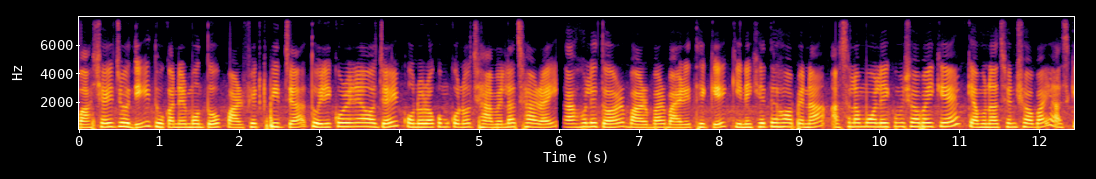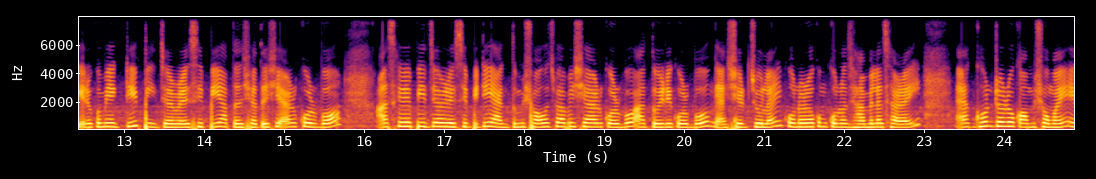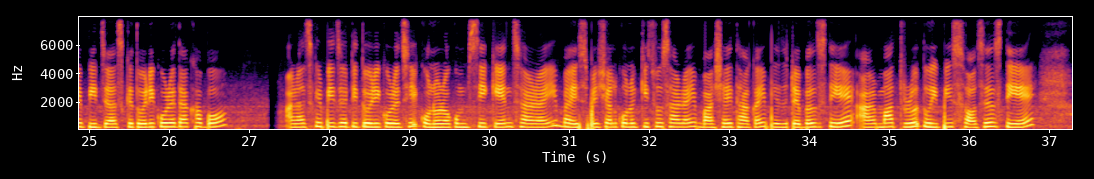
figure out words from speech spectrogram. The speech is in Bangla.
বাসায় যদি দোকানের মতো পারফেক্ট পিৎজা তৈরি করে নেওয়া যায়, কোনো রকম কোনো ঝামেলা ছাড়াই, তাহলে তো আর বারবার বাইরে থেকে কিনে খেতে হবে না। আসসালামু আলাইকুম সবাইকে, কেমন আছেন সবাই? আজকে এরকমই একটি পিৎজার রেসিপি আপনাদের সাথে শেয়ার করব। আজকের এই পিৎজার রেসিপিটি একদম সহজভাবে শেয়ার করব আর তৈরি করব গ্যাসের চুলায়, কোনো রকম কোনো ঝামেলা ছাড়াই। এক ঘন্টারও কম সময়ে এই পিৎজা আজকে তৈরি করে দেখাবো। আর আজকের পিৎজাটি তৈরি করেছি। কোনো রকম চিকেন ছাড়াই বা স্পেশাল কোনো কিছু ছাড়াই বাসায় থাকাই ভেজিটেবলস দিয়ে আর মাত্র দুই পিস সসেস দিয়ে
